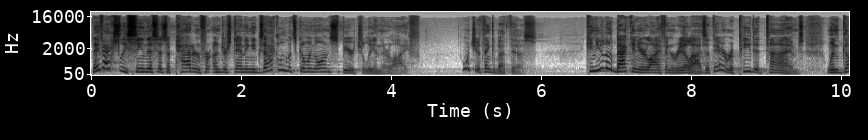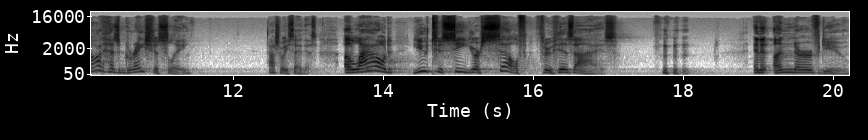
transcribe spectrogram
they've actually seen this as a pattern for understanding exactly what's going on spiritually in their life. I want you to think about this. Can you look back in your life and realize that there are repeated times when God has graciously, how shall we say this, allowed you to see yourself through His eyes? and it unnerved you,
